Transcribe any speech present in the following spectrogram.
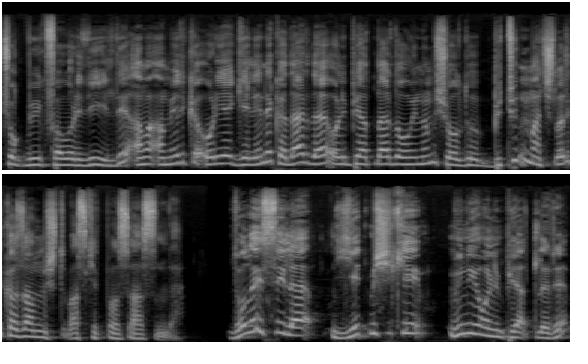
çok büyük favori değildi ama Amerika oraya gelene kadar da olimpiyatlarda oynamış olduğu bütün maçları kazanmıştı basketbol sahasında. Dolayısıyla 72 Münih olimpiyatları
